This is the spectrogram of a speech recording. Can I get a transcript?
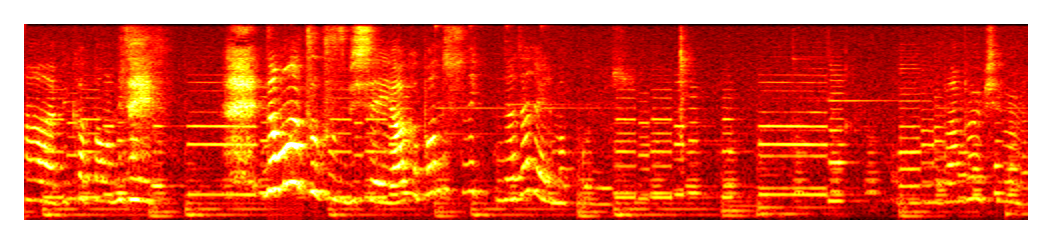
Ha bir kapan bir de ne mantıksız bir şey ya. Kapağın üstüne neden elma böyle bir şey görmedim.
